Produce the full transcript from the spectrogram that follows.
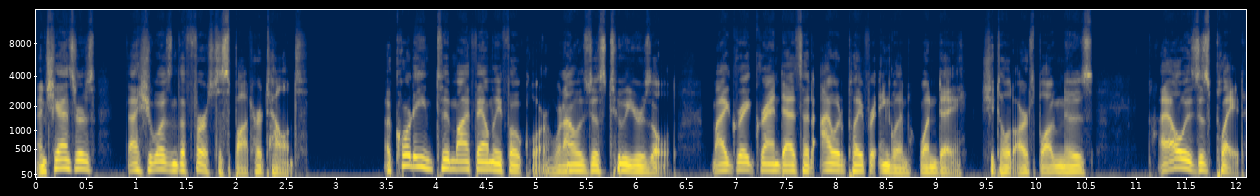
and she answers that she wasn't the first to spot her talent. According to my family folklore, when I was just two years old, my great granddad said I would play for England one day, she told Arseblog News. I always just played.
